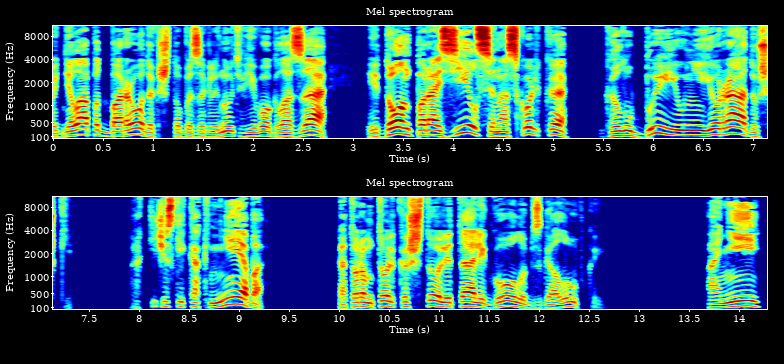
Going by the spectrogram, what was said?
подняла подбородок, чтобы заглянуть в его глаза, и Дон поразился, насколько голубые у нее радужки, практически как небо, в котором только что летали голубь с голубкой. Они...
